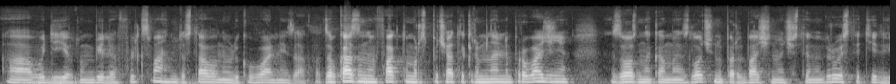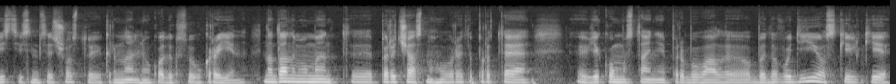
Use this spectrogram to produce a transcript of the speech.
А водій автомобіля Volkswagen доставлений у лікувальний заклад. За вказаним фактом розпочати кримінальне провадження з ознаками злочину, передбаченого частиною 2 статті 286 Кримінального кодексу України. На даний момент перечасно передчасно говорити про те, в якому стані перебували обидва водії, оскільки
